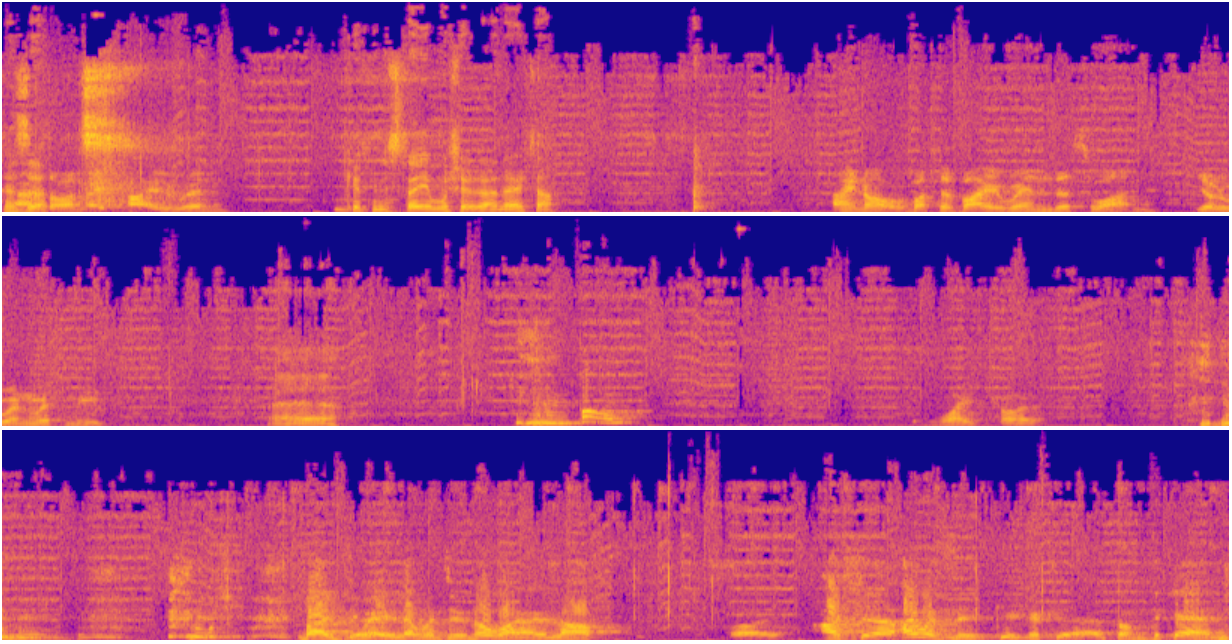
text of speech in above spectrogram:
And Eżatt. so I make Kyle win. Kif nista' mhux ir-runner ta' I know, but if I win this one, you'll win with me. Eh. Bye. White Kyle. By the way, Lemon, do you know why I laughed? Why? I, sh- I was thinking uh, from the can.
